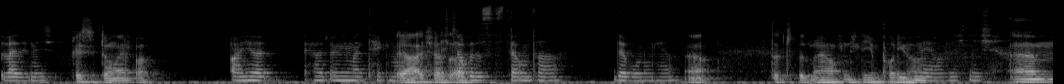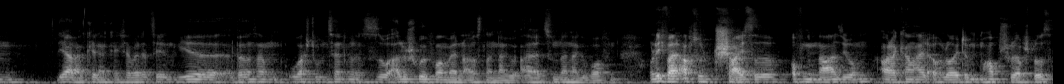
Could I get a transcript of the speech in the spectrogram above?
Weiß ich nicht. Richtig dumm einfach. Oh, hier hört irgendjemand Techno. Ja, ich höre Ich glaube, das ist der unter der Wohnung hier. Ja. Das wird man ja hoffentlich nicht im Poddy hören. Nee, hoffentlich nicht. Ähm, ja, okay, dann kann ich ja weiter erzählen. Wir, bei unserem Oberstufenzentrum ist es so, alle Schulformen werden auseinander, äh, zueinander geworfen. Und ich war halt absolut scheiße auf dem Gymnasium, aber da kamen halt auch Leute mit dem Hauptschulabschluss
